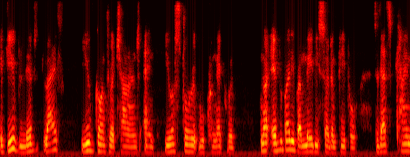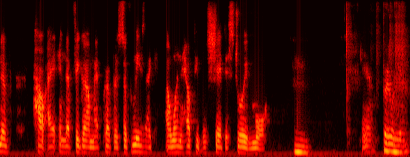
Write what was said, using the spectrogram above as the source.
if you've lived life you've gone through a challenge and your story will connect with not everybody but maybe certain people so that's kind of how i end up figuring out my purpose so for me it's like i want to help people share their story more Mm. yeah Brilliant.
